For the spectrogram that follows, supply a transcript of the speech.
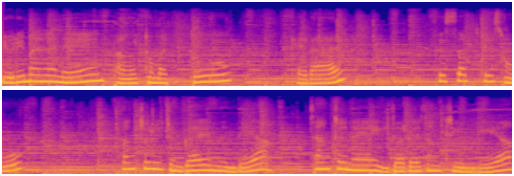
요리만 하는 방울토마토, 계란, 새싹 채소, 상추를 준비하였는데요. 상추는 이절의 상추인데요.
